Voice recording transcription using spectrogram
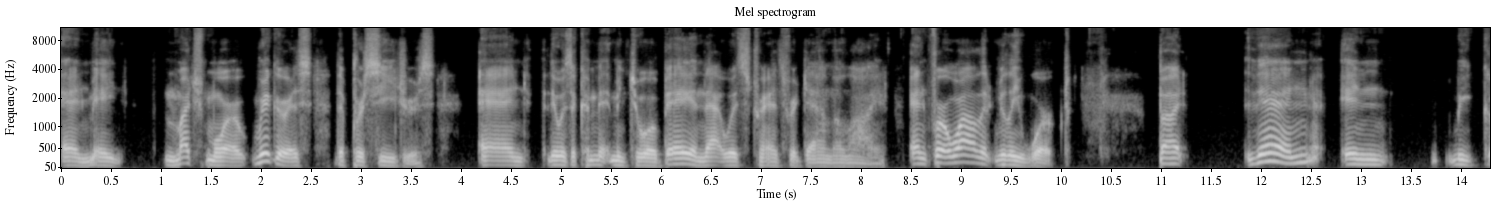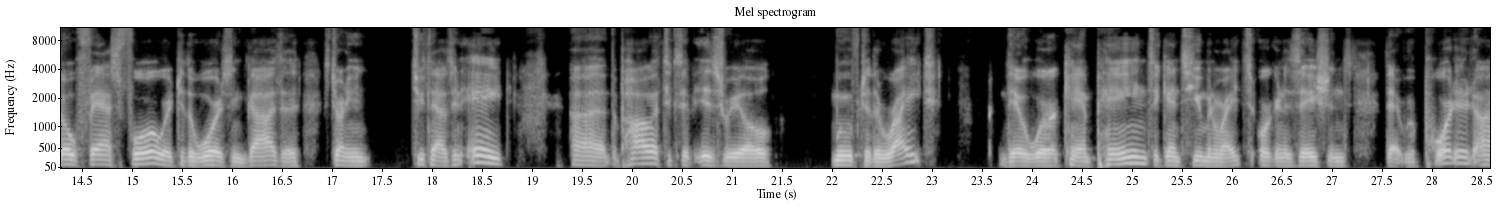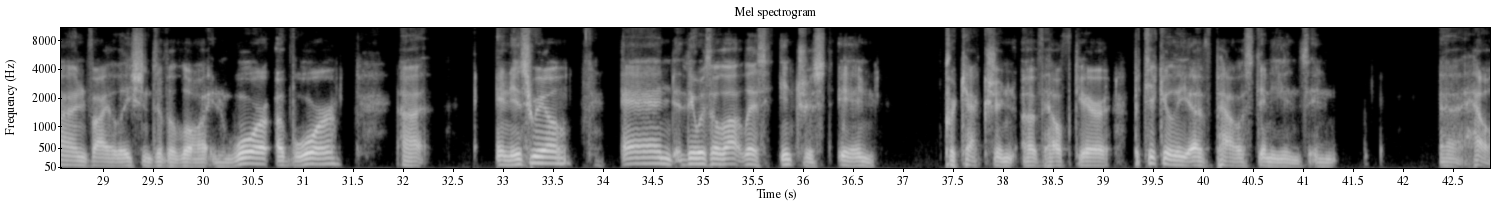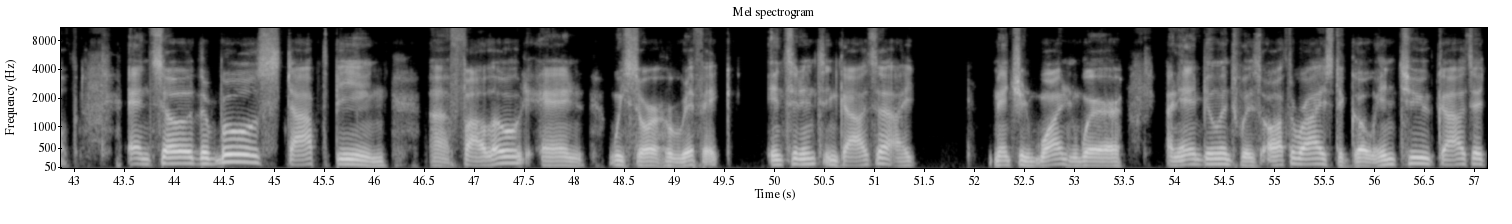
and made much more rigorous the procedures. And there was a commitment to obey, and that was transferred down the line. And for a while, it really worked. But then in we go fast forward to the wars in Gaza starting in 2008, uh, the politics of Israel moved to the right. There were campaigns against human rights organizations that reported on violations of the law in war of war uh, in Israel, and there was a lot less interest in protection of healthcare, particularly of Palestinians in uh, health. And so the rules stopped being uh, followed, and we saw horrific incidents in Gaza. I mentioned one where an ambulance was authorized to go into Gaza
